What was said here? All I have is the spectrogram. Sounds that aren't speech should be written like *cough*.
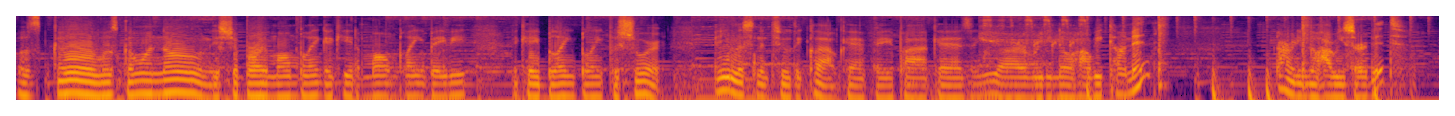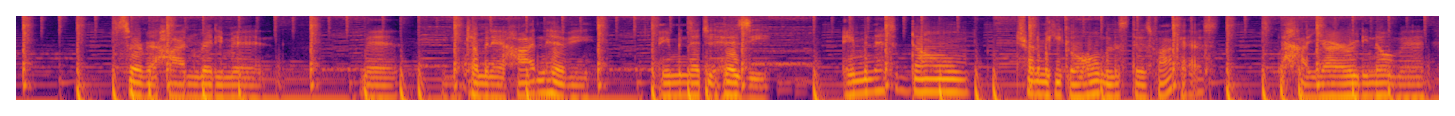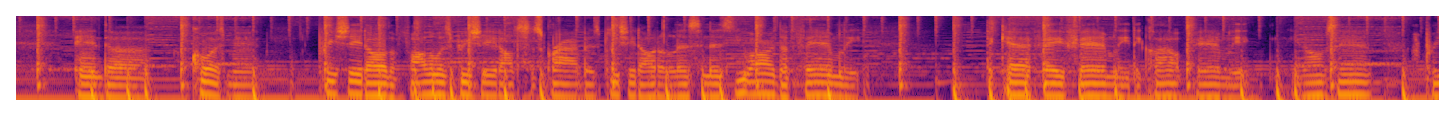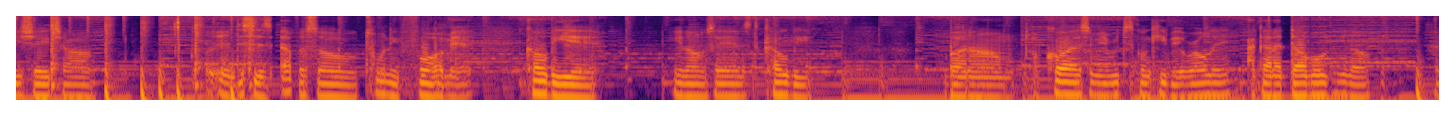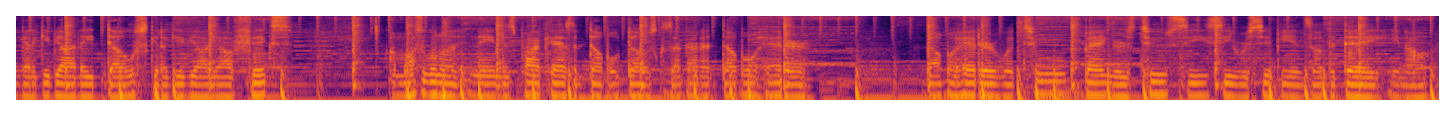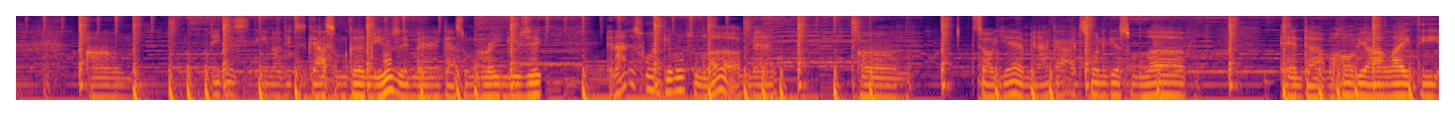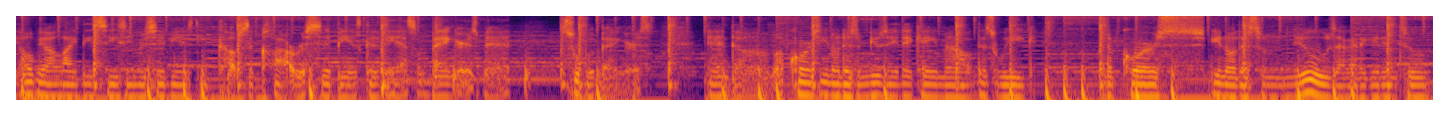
What's good? What's going on? It's your boy Mont Blank, aka the Mont Blank baby, aka Blank Blank for short. And you're listening to the Cloud Cafe podcast, and you already know how we come in. You already know how we serve it. Serve it hot and ready, man. Man, you coming in hot and heavy, aiming at your hezzy, aiming at your dome, trying to make you go home and listen to this podcast. *laughs* you already know, man. And uh, of course, man, appreciate all the followers, appreciate all the subscribers, appreciate all the listeners. You are the family, the cafe family, the cloud family. You know what I'm saying? I appreciate y'all. And this is episode 24, man. Kobe year. You know what I'm saying? It's the Kobe. But um, of course, I mean, we're just gonna keep it rolling. I got a double, you know. I gotta give y'all a dose. Gotta give y'all y'all fix. I'm also gonna name this podcast a double dose because I got a double header, double header with two bangers, two CC recipients of the day. You know, um, they just you know they just got some good music, man. Got some great music, and I just want to give them some love, man. Um, so yeah, man, I got I just want to give some love and um, I hope y'all like the hope y'all like these CC recipients, the cups of clout recipients, because they had some bangers, man, super bangers. And um, of course, you know, there's some music that came out this week, and of course, you know, there's some news I gotta get into.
